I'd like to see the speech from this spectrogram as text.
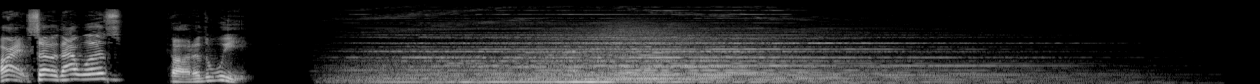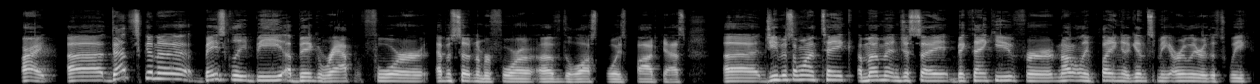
All right. So that was card of the week. All right. Uh, that's to basically be a big wrap for episode number four of the Lost Boys podcast. Uh, Jebus, I want to take a moment and just say big thank you for not only playing against me earlier this week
